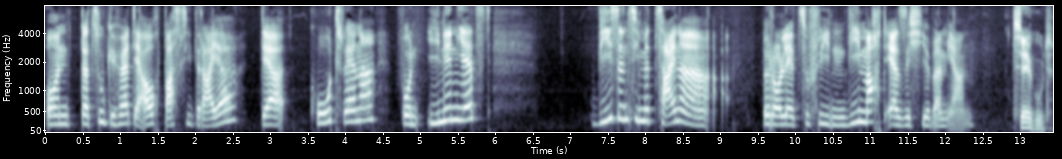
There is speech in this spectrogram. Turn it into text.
Und dazu gehört ja auch Basti Dreier, der Co-Trainer von Ihnen jetzt. Wie sind Sie mit seiner Rolle zufrieden? Wie macht er sich hier beim Jan? Sehr gut.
